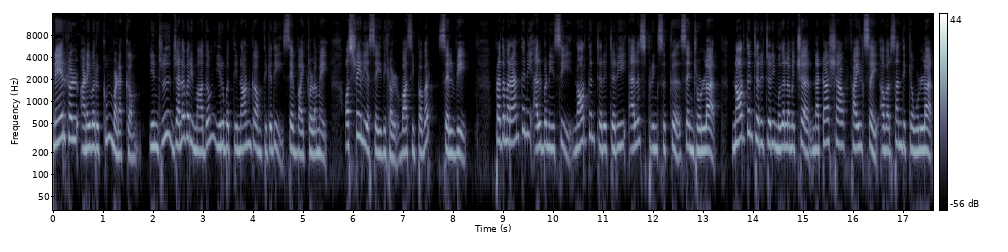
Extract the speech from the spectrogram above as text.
நேர்கள் அனைவருக்கும் வணக்கம். இன்று ஜனவரி மாதம் இருபத்தி நான்காம் திகதி செவ்வாய்க்கிழமை. ஆஸ்திரேலிய செய்திகள் வாசிப்பவர் செல்வி. பிரதமர் Anthony Albanese Northern Territory Alice ஸ்பிரிங்ஸுக்கு சென்றுள்ளார். நார்தன் டெரிட்டரி முதலமைச்சர் நட்டாஷா ஃபைல்ஸை அவர் சந்திக்க உள்ளார்.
